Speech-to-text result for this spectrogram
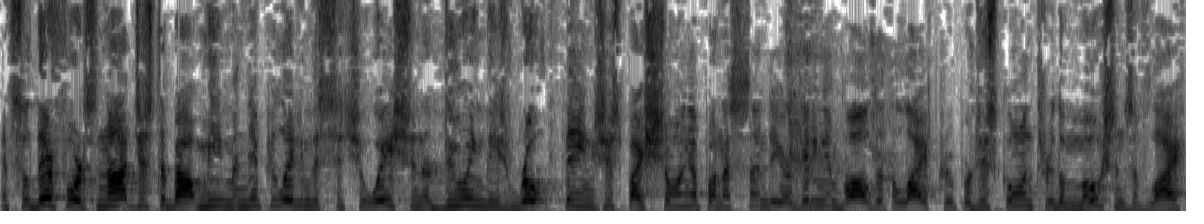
And so, therefore, it's not just about me manipulating the situation or doing these rote things just by showing up on a Sunday or getting involved with a life group or just going through the motions of life.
